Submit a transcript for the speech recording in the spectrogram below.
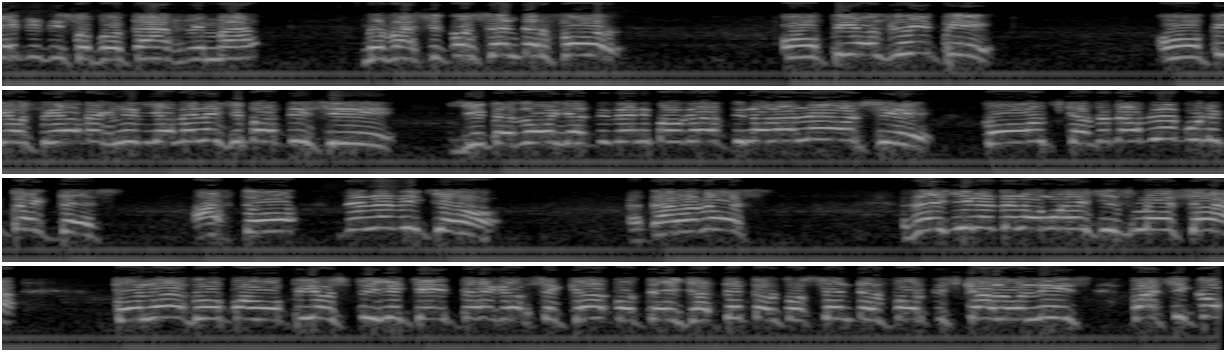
αίτητη στο πρωτάθλημα με βασικό center for, ο οποίος λείπει, ο οποίος τρία παιχνίδια δεν έχει πατήσει γήπεδο γιατί δεν υπογράφει την ανανέωση. Coach και αυτά τα βλέπουν οι παίκτες. Αυτό δεν είναι δίκαιο. Κατάλαβες; Δεν γίνεται να μου έχεις μέσα τον άνθρωπο ο οποίος πήγε και υπέγραψε κάποτε για τέταρτο center for της Καλονής βασικό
